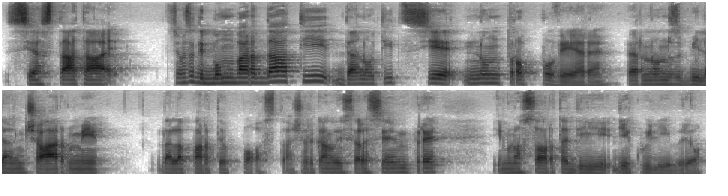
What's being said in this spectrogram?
sia stata siamo stati bombardati da notizie non troppo vere per non sbilanciarmi dalla parte opposta, cercando di stare sempre in una sorta di, di equilibrio.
